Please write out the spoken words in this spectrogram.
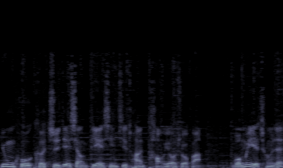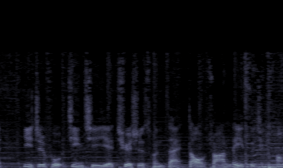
用户可直接向电信集团讨要说法。我们也承认，易支付近期也确实存在盗刷类似情况。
